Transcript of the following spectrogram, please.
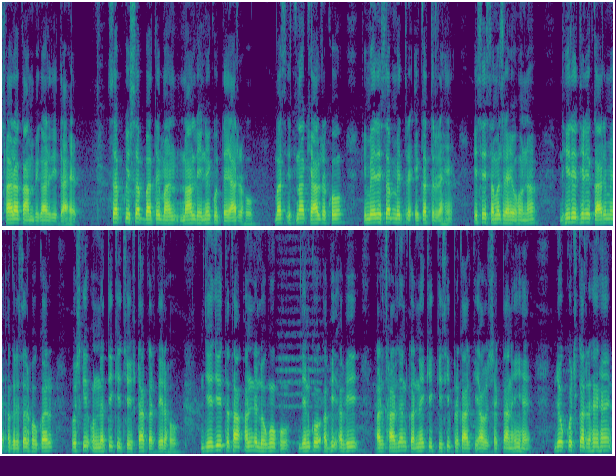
सारा काम बिगाड़ देता है? सब की सब बातें मान मान लेने को तैयार रहो। बस इतना ख्याल रखो कि मेरे सब मित्र एकत्र रहें। इसे समझ रहे हो ना? धीरे धीरे कार्य में अग्रसर होकर उसकी उन्नति की चेष्टा करते रहो। जे जे तथा अन्य लोगों को, जिनको अभी अभी अर्थार्जन करने की किसी प्रकार की आवश्यकता नहीं है। जो कुछ कर रहे हैं,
